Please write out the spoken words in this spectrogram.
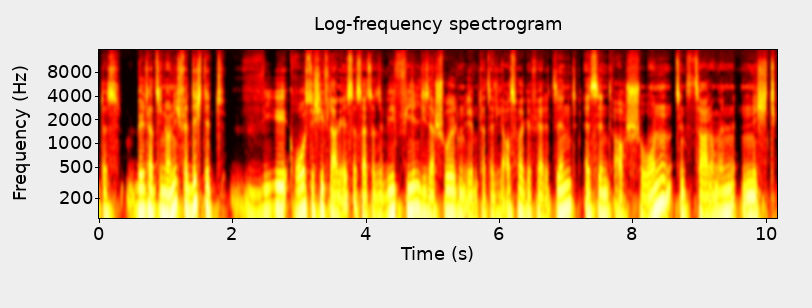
das Bild hat sich noch nicht verdichtet, wie groß die Schieflage ist. Das heißt also, wie viel dieser Schulden eben tatsächlich ausfallgefährdet sind. Es sind auch schon Zinszahlungen nicht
